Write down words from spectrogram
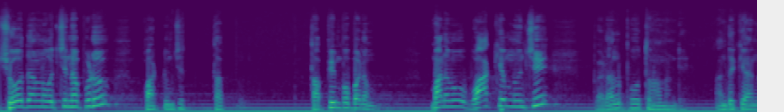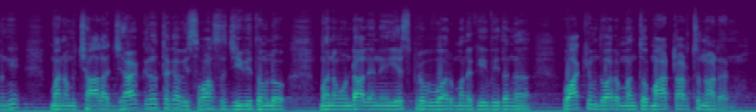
శోధనలు వచ్చినప్పుడు వాటి నుంచి తప్పు తప్పింపబడం. మనము వాక్యం నుంచి పెడలిపోతామండి అందుకే అని మనం చాలా జాగ్రత్తగా విశ్వాస జీవితంలో మనం ఉండాలని యేసు ప్రభు వారు మనకి ఈ విధంగా వాక్యం ద్వారా మనతో మాట్లాడుతున్నాడని.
